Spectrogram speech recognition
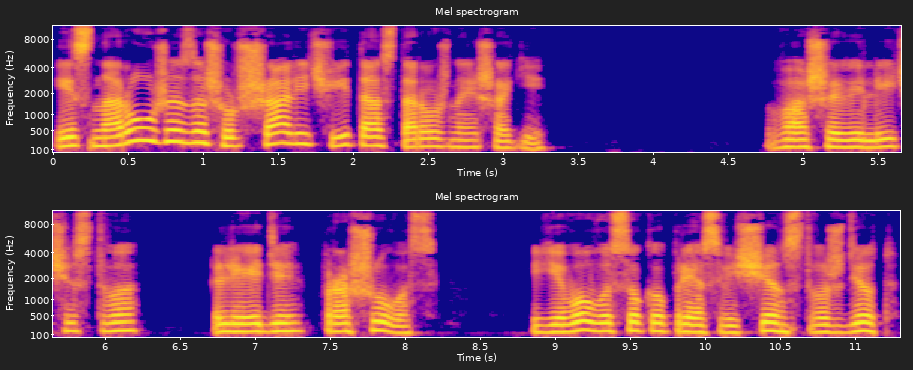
и снаружи зашуршали чьи-то осторожные шаги. «Ваше Величество, леди, прошу вас, его Высокопреосвященство ждет».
